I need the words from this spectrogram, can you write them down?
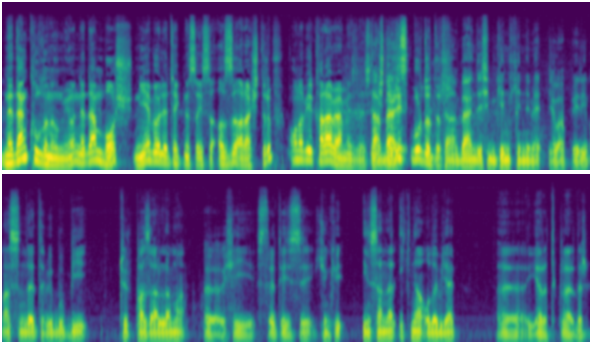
neden kullanılmıyor, neden boş, niye böyle tekne sayısı azı araştırıp ona bir karar vermeniz lazım. Tamam, işte ben- risk buradadır. Tamam ben de şimdi kendi kendime cevap vereyim. Aslında tabii bu bir tür pazarlama e, şeyi stratejisi. Çünkü insanlar ikna olabilen e, yaratıklardır.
